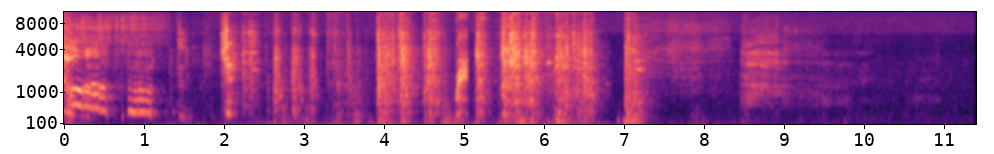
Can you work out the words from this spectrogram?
Oh. Quack.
